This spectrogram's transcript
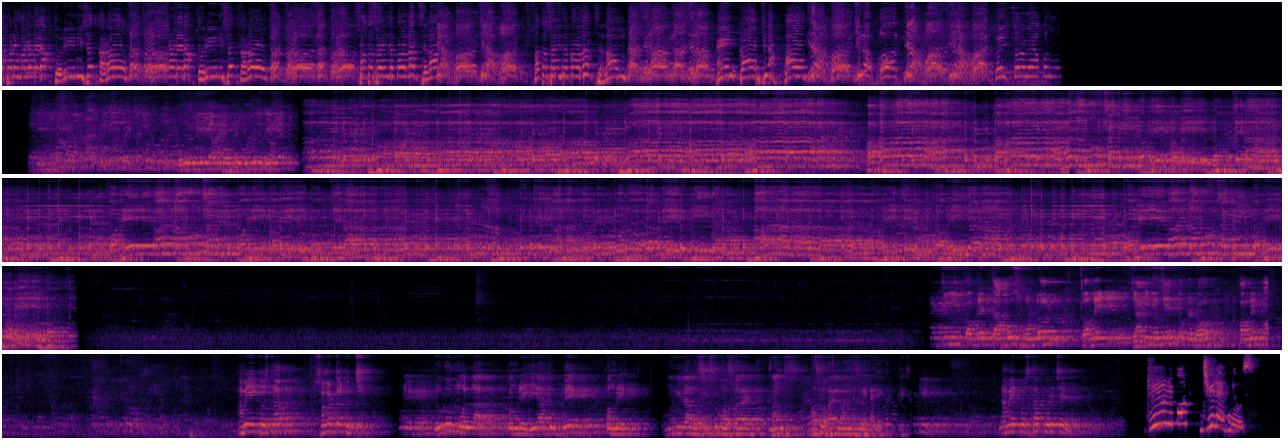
আপনি রক্ত নিষেধ করো। রক্ত নিষেধ করো। শত শহীদ লাল সালাম। শত শহীদ লাল সালাম হিন্দ ক্লাব জিনাবাদ শহীদ স্মরণে Apan Banerjee comrade Tapas Mondal comrade Zakir Hossain comrade Raham comrade আমি এই প্রস্তাব সমর্থন করছি। Comrade Nurul Molla comrade Yakub Beg comrade মহিলা ও শিশু অসহায় মানুষ অসহায় মানুষদেরকে নামের প্রস্তাব করেছেন। দৃঢ় রিপোর্ট জি লাইভ নিউজ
